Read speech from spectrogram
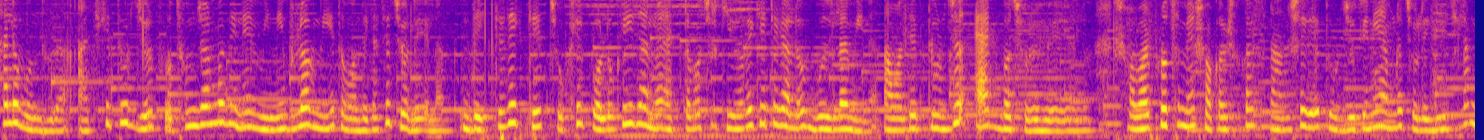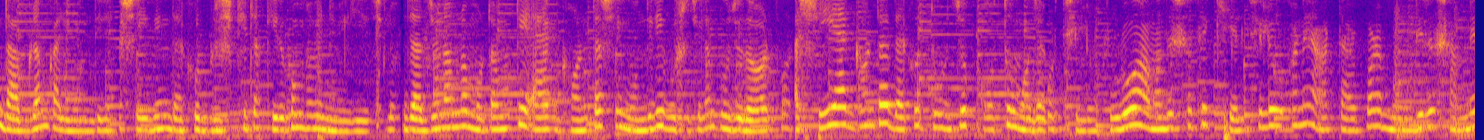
হ্যালো বন্ধুরা, আজকে তুর্যর প্রথম জন্মদিনের মিনি ব্লগ নিয়ে তোমাদের কাছে চলে এলাম। দেখতে দেখতে চোখের পলকেই যেন একটা বছর কীভাবে কেটে গেল বুঝলামই না। আমাদের তুর্য এক বছরে হয়ে গেল। সবার প্রথমে সকাল সকাল স্নান সেরে তুর্যকে নিয়ে আমরা চলে গিয়েছিলাম ডাবগ্রাম কালী মন্দিরে। সেই দিন দেখো বৃষ্টিটা কীরকম ভাবে নেমে গিয়েছিল। যার জন্য আমরা মোটামুটি এক ঘণ্টা সেই মন্দিরেই বসেছিলাম পুজো দেওয়ার পর। আর সেই এক ঘন্টায় দেখো তুর্য কত মজা করছিল। পুরো আমাদের সাথে খেলছিল ওখানে আর তারপর মন্দিরের সামনে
